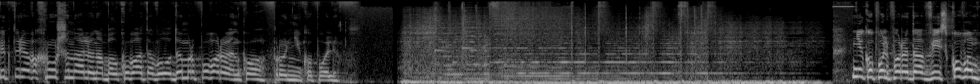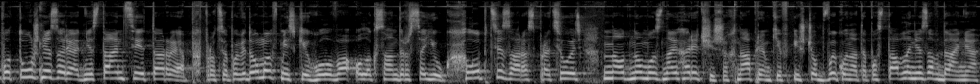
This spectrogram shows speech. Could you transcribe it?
Вікторія Вахрушина, Альона Балкова та Володимир Поваренко про Нікополь. Нікополь передав військовим потужні зарядні станції та РЕП. Про це повідомив міський голова Олександр Саюк. Хлопці зараз працюють на одному з найгарячіших напрямків, і щоб виконати поставлені завдання,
